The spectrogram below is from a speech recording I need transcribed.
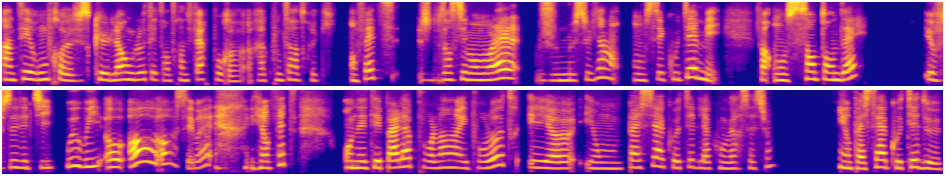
interrompre ce que l'un ou l'autre est en train de faire pour raconter un truc. En fait, dans ces moments-là, je me souviens, on s'écoutait, mais enfin, on s'entendait et on faisait des petits oui, oui, oh, oh, oh, c'est vrai. Et en fait, on n'était pas là pour l'un et pour l'autre et, et, on passait à côté de la conversation et on passait à côté de,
